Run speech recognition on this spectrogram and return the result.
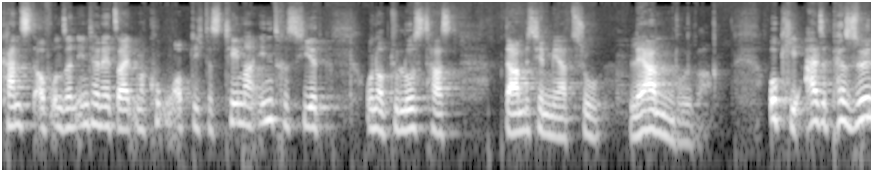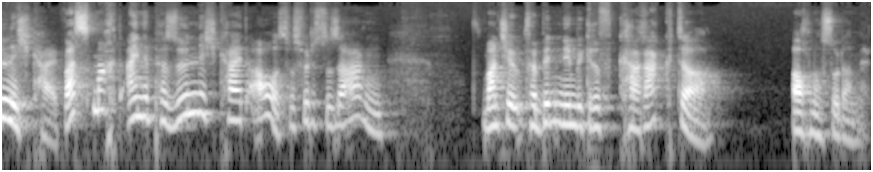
Kannst auf unseren Internetseiten mal gucken, ob dich das Thema interessiert und ob du Lust hast, da ein bisschen mehr zu lernen drüber. Okay, also Persönlichkeit. Was macht eine Persönlichkeit aus? Was würdest du sagen? Manche verbinden den Begriff Charakter auch noch so damit.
